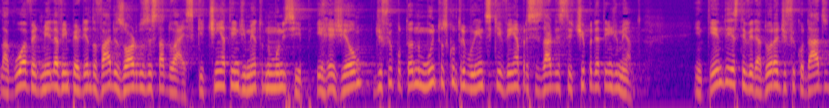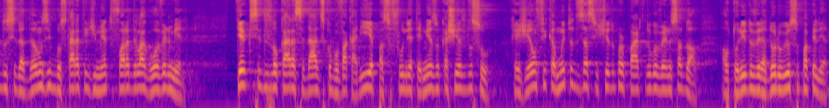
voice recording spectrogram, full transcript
Lagoa Vermelha vem perdendo vários órgãos estaduais que tinham atendimento no município e região, dificultando muitos contribuintes que venham a precisar desse tipo de atendimento. Entende este vereador a dificuldade dos cidadãos em buscar atendimento fora de Lagoa Vermelha. Ter que se deslocar a cidades como Vacaria, Passo Fundo e até mesmo Caxias do Sul. Região fica muito desassistida por parte do governo estadual. Autoria do vereador Wilson Papeleiro.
